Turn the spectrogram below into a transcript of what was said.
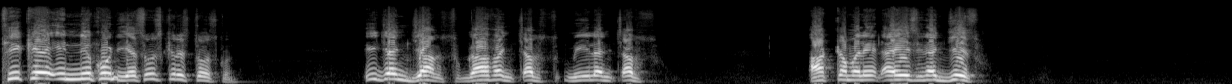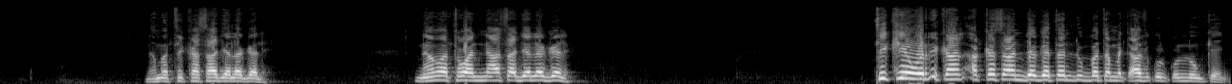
Tikee inni kun Yesuus Kiristoos kun ijan jaamsu gaafan cabsu miilan cabsu akka malee dha'ees hin ajjeesu. Nama tikasaa jala gale nama to'annaasaa jala gale tikee warri kaan akka isaan dagatan dubbata macaafi qulqulluun keenya.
